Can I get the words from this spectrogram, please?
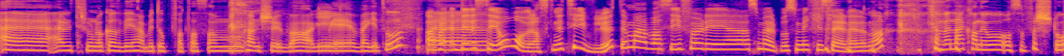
jeg tror nok at vi har blitt oppfatta som kanskje ubehagelig begge to. Ja, Eh, Dere ser jo overraskende trivelige ut, det må jeg bare si for de eh, som hører på som ikke ser dere nå. Men jeg kan jo også forstå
